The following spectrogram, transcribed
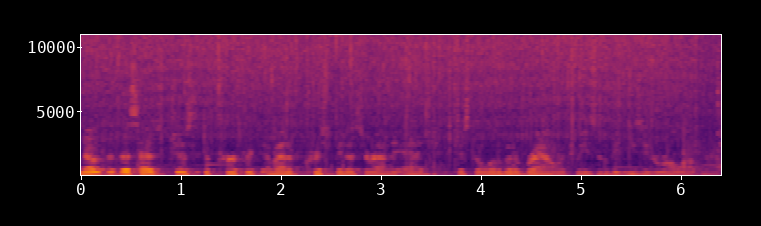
Note that this has just the perfect amount of crispiness around the edge. Just a little bit of brown, which means it'll be easy to roll up now.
